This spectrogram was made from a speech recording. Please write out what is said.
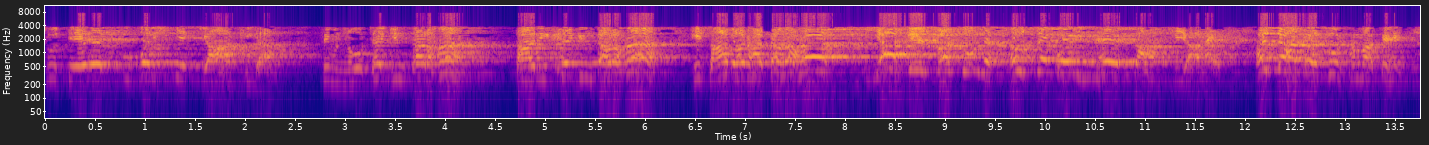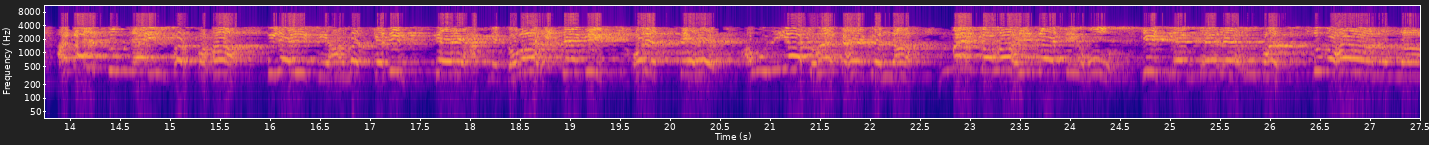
تو تیرے اوپر اس نے کیا کیا؟ صرف نوٹیں گنتا رہا، تاریخیں گنتا رہا حساب لگاتا رہا، یا دل پر تم نے اس سے کوئی نیک کام کیا ہے؟ اللہ کا رسول فرماتے ہیں، اگر تم نے ان پر پڑھا، تو یہی قیامت کے دن تیرے حق میں گواہی دے گی اور تیرے اولیا جو ہے کہے گی اللہ، میں گواہی دیتی ہوں کہ نے میرے اوپر سبحان اللہ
